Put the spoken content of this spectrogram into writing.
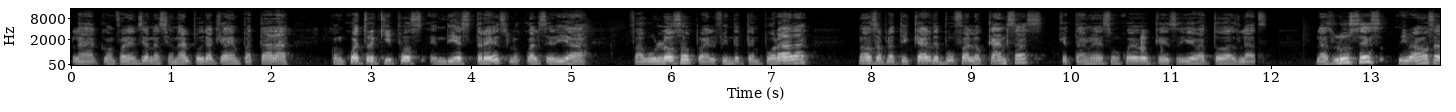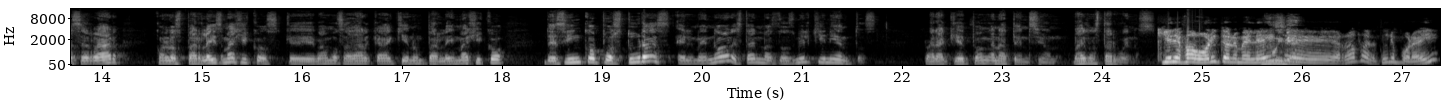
La conferencia nacional podría quedar empatada con cuatro equipos en 10-3, lo cual sería fabuloso para el fin de temporada. Vamos a platicar de Buffalo, Kansas, que también es un juego que se lleva todas las, las luces. Y vamos a cerrar con los parlays mágicos, que vamos a dar cada quien un parlay mágico de cinco posturas. El menor está en más 2.500 para que pongan atención. Van a estar buenos. ¿Quién es favorito en MLS, Rafa? ¿Lo tiene por ahí?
